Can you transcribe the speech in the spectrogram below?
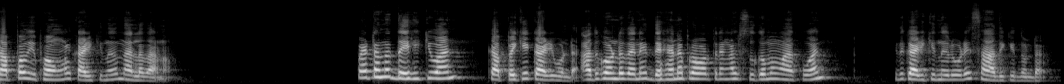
കപ്പ വിഭവങ്ങൾ കഴിക്കുന്നത് നല്ലതാണ്. പെട്ടെന്ന് ദഹിക്കുവാൻ കപ്പയ്ക്ക് കഴിവുണ്ട്. അതുകൊണ്ട് തന്നെ ദഹന പ്രവർത്തനങ്ങൾ സുഗമമാക്കുവാൻ ഇത് കഴിക്കുന്നതിലൂടെ സാധിക്കുന്നുണ്ട്.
